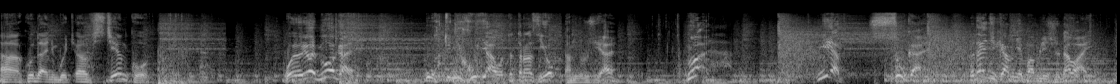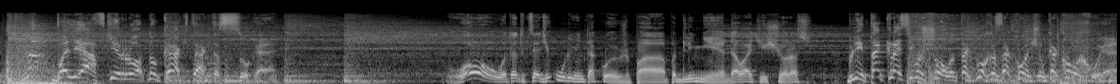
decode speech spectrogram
а, куда-нибудь а, в стенку. Ой-ой-ой, много! Ух ты, нихуя, вот этот разъем. Там, друзья. А! Нет, сука! Подойди ко мне поближе, давай. На, блядский рот, ну как так-то, сука? Воу, вот это, кстати, уровень такой уже по подлиннее. Давайте еще раз. Блин, так красиво шел и так плохо закончил. Какого хуя?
